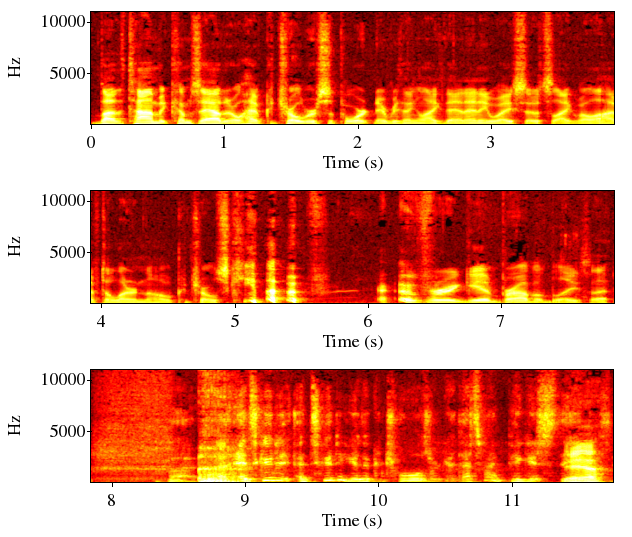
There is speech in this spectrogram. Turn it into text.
by the time it comes out, it'll have controller support and everything like that anyway. So it's like, well, I'll have to learn the whole control scheme over over again probably. So But uh, it's good. It's good to hear the controls are good. That's my biggest thing. Yeah. is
